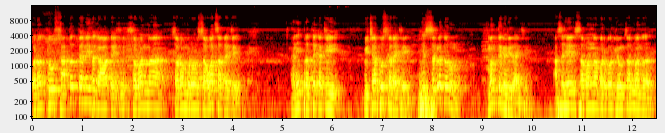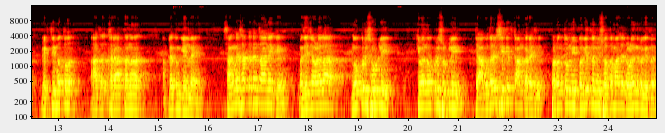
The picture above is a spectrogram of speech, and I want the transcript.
परंतु सातत्याने इथं गावात यायचे. सर्वांना सर्वांबरोबर संवाद साधायचे. आणि प्रत्येकाची विचारपूस करायचे. हे सगळं करून मग ते घरी जायचे. असं हे सर्वांना बरोबर घेऊन चालणारं व्यक्तिमत्व आज खऱ्या अर्थानं आपल्यातून गेलं आहे. सांगण्यासारखं त्यांचं अनेक आहे. म्हणजे ज्या वेळेला नोकरी सोडली किंवा नोकरी सुटली त्या अगोदरही शेतीत काम करायचे. परंतु मी बघितलं मी स्वतः माझ्या डोळ्यांनी बघितलं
